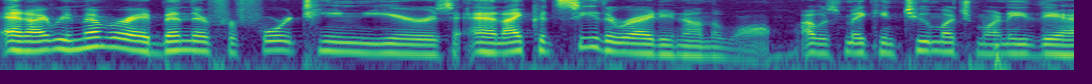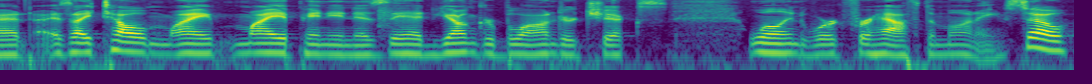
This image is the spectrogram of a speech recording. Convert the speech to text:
And I remember I had been there for 14 years and I could see the writing on the wall. I was making too much money. They had, as I tell my, my opinion is they had younger, blonder chicks willing to work for half the money. So,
